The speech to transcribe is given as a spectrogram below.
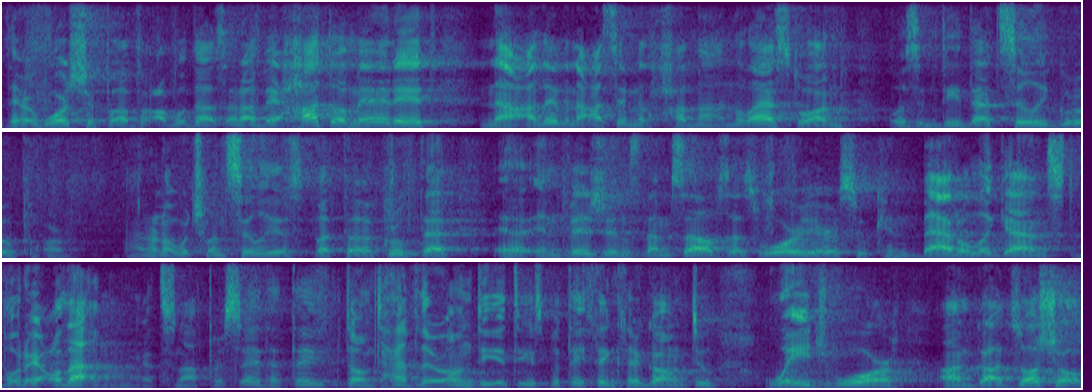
their worship of Avodah Zarah. And the last one was indeed that silly group, or I don't know which one's silliest, but the group that Uh, envisions themselves as warriors who can battle against Borei Olam. It's not per se that they don't have their own deities, but they think they're going to wage war on God. Zosho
